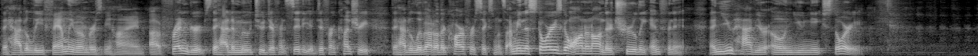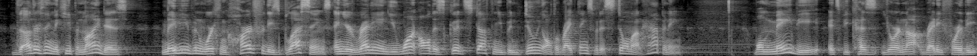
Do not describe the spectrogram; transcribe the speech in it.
they had to leave family members behind, uh, friend groups, they had to move to a different city, a different country, they had to live out of their car for six months. I mean, the stories go on and on. They're truly infinite. And you have your own unique story. The other thing to keep in mind is maybe you've been working hard for these blessings and you're ready and you want all this good stuff and you've been doing all the right things, but it's still not happening. Well, maybe it's because you're not ready for the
